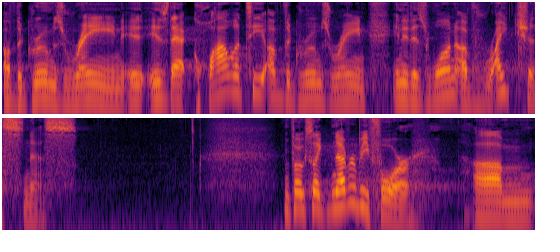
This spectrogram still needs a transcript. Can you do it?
of the groom's reign is that quality of the groom's reign, and it is one of righteousness. And, folks, like never before, um,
